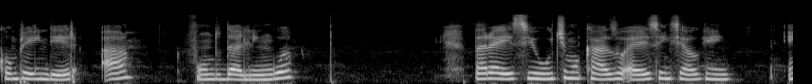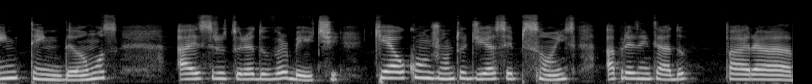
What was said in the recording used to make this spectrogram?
compreender a fundo da língua. Para esse último caso, é essencial que entendamos a estrutura do verbete, que é o conjunto de acepções apresentado para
